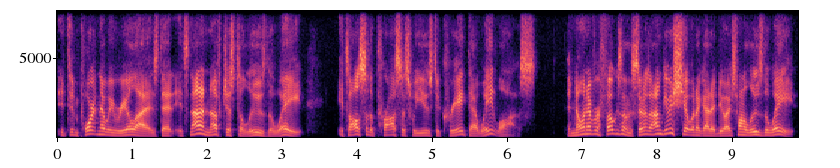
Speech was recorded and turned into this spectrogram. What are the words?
it's important that we realize that it's not enough just to lose the weight. It's also the process we use to create that weight loss. And no one ever focuses on this. I don't give a shit what I got to do. I just want to lose the weight.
